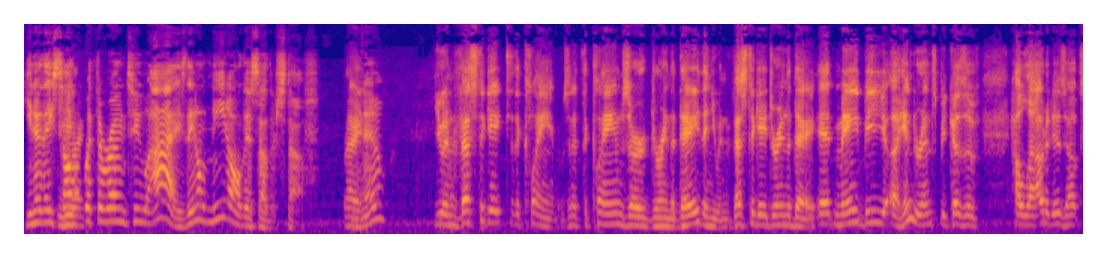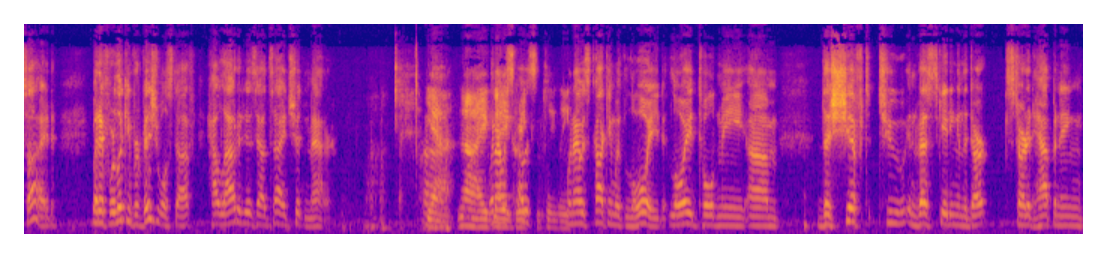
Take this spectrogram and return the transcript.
You know, they saw Mhm. it with their own two eyes. They don't need all this other stuff. Right. You know? You investigate to the claims, and if the claims are during the day, then you investigate during the day. It may be a hindrance because of how loud it is outside, but if we're looking for visual stuff, how loud it is outside shouldn't matter. Uh, Yeah, no, I, when I, I was- I agree was- completely. when I was talking with Lloyd, Lloyd told me um, the shift to investigating in the dark started happening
